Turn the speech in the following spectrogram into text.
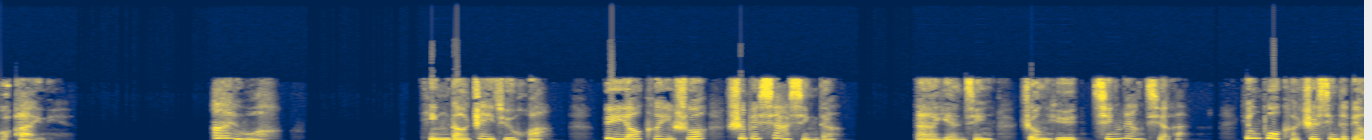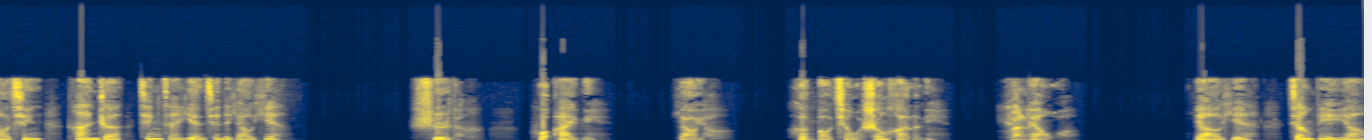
我爱你。爱我。听到这句话，碧瑶可以说是被吓醒的，大眼睛终于清亮起来，用不可置信的表情看着近在眼前的姚烨。是的。我爱你，瑶瑶，很抱歉我伤害了你，原谅我。姚烨将碧瑶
